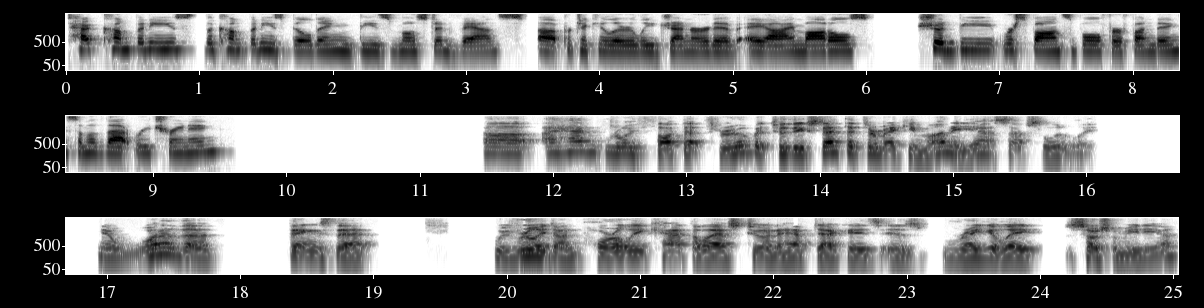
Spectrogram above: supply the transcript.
tech companies, the companies building these most advanced, uh, particularly generative AI models, should be responsible for funding some of that retraining? Uh, I hadn't really thought that through, but to the extent that they're making money, yes, absolutely. You know, one of the things that we've really done poorly, Kat, the last two and a half decades is regulate social media.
